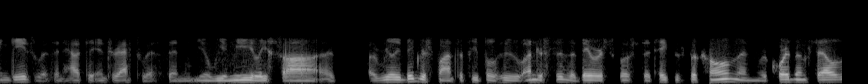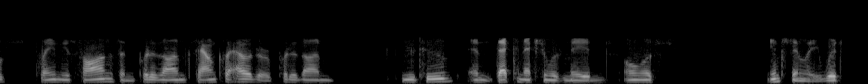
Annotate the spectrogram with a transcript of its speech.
engage with and how to interact with. And you know, we immediately saw a, a really big response of people who understood that they were supposed to take this book home and record themselves playing these songs and put it on SoundCloud or put it on YouTube. And that connection was made almost instantly, which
